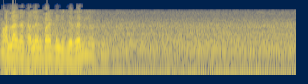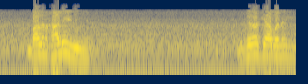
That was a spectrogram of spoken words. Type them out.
تو اللہ کا تعلق بیٹھنے کی جگہ نہیں ہوتی۔ باطن خالی ہی نہیں ہے۔ تو جگہ کیا بنے گی؟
